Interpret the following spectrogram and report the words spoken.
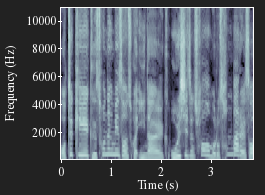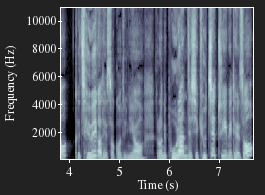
어, 특히 그 손흥민 선수가 이날 그 올 시즌 처음으로 선발해서 그 제외가 됐었거든요. 예. 그런데 보란 듯이 교체 투입이 돼서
